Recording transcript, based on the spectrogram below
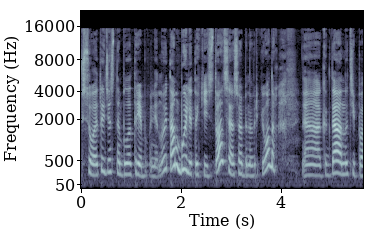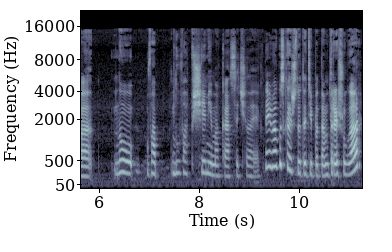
все, это единственное было требование. Ну, и там были такие ситуации, особенно в регионах, э, когда, ну, типа, ну, ну, вообще мимо кассы человек. Ну, я не могу сказать, что это, типа, там, трэш-угар,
